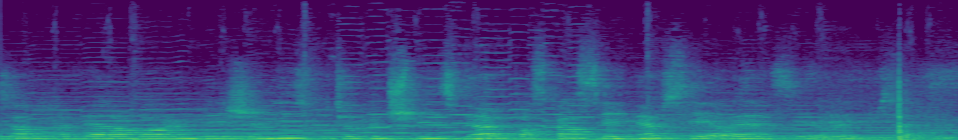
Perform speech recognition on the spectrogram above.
On préfère avoir une vieille chemise plutôt qu'une chemise neuve parce que quand c'est neuf, c'est raide, c'est raide.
